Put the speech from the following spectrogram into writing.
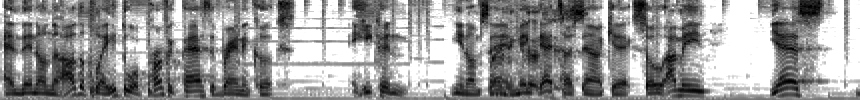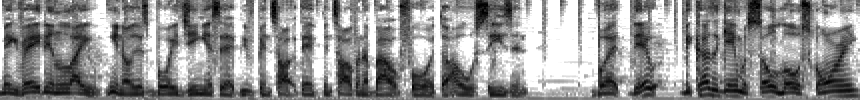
And then on the other play, he threw a perfect pass to Brandin Cooks, and he couldn't, you know what I'm saying, Brandon make Cooks that touchdown kick. So, I mean, yes, McVay didn't like, you know, this boy genius that we've been talk they've been talking about for the whole season. But they because the game was so low scoring,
